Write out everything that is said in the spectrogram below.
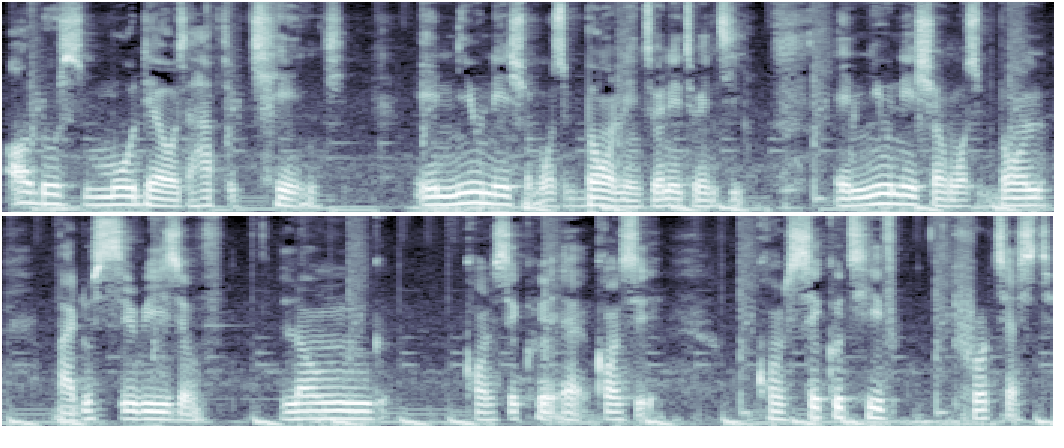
all those models have to change. A new nation was born in 2020. A new nation was born by those series of long consecu- uh, conse- consecutive protests.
